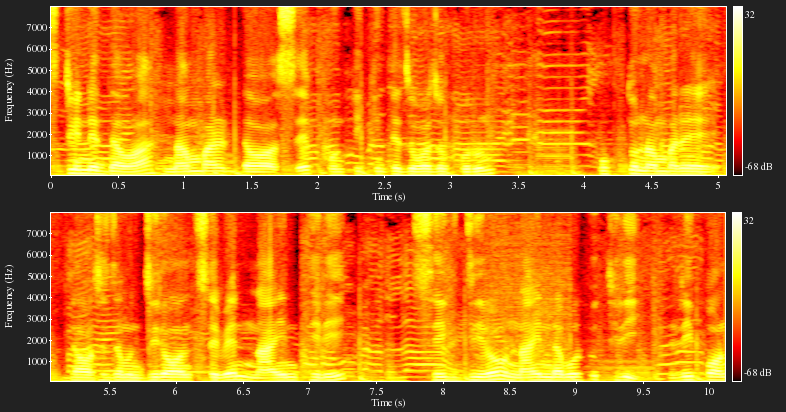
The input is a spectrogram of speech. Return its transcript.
স্ক্রিনে দেওয়া নাম্বার দেওয়া আছে, ফোনটি কিনতে যোগাযোগ করুন। উক্ত নাম্বারে দেওয়া আছে যেমন zero one seven nine three six zero nine double two three. Ripon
